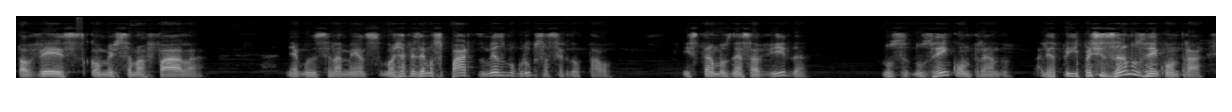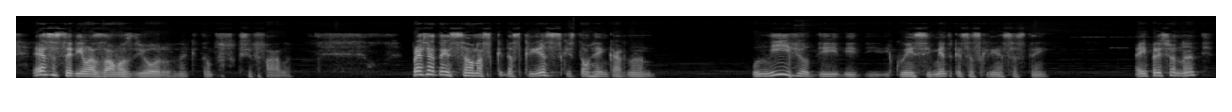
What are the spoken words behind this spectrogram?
Talvez, como o Sama fala em alguns ensinamentos, nós já fizemos parte do mesmo grupo sacerdotal estamos nessa vida nos, nos reencontrando. E precisamos reencontrar. Essas seriam as almas de ouro, né, que tanto que se fala. Preste atenção nas, nas crianças que estão reencarnando. O nível de, de, de conhecimento que essas crianças têm é impressionante.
